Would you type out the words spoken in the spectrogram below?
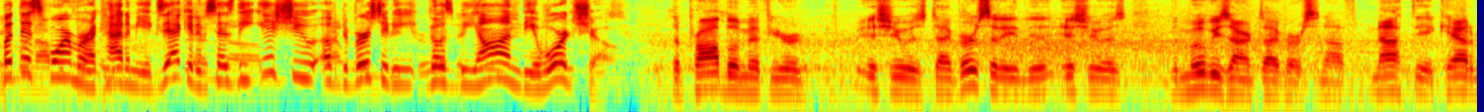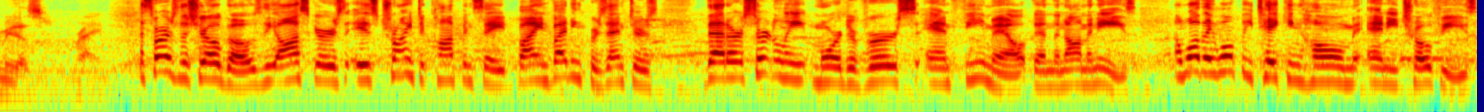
But this former Academy executive says the issue of diversity goes beyond the awards show. The problem, if your issue is diversity, the issue is the movies aren't diverse enough, not the Academy is. Right. As far as the show goes, the Oscars is trying to compensate by inviting presenters that are certainly more diverse and female than the nominees. And while they won't be taking home any trophies,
